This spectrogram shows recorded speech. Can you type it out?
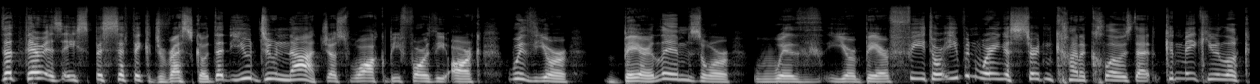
that there is a specific dress code, that you do not just walk before the ark with your bare limbs or with your bare feet or even wearing a certain kind of clothes that can make you look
